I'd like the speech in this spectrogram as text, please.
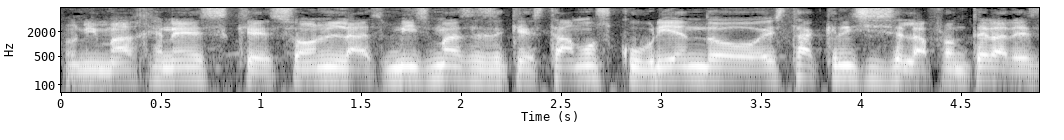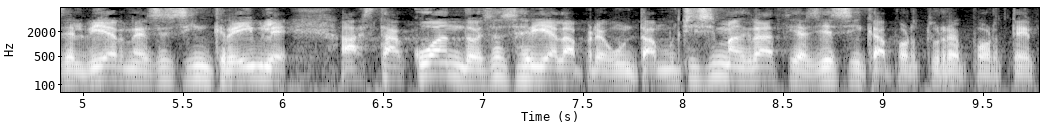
Son imágenes que son las mismas desde que estamos cubriendo esta crisis en la frontera desde el viernes. Es increíble. ¿Hasta cuándo? Esa sería la pregunta. Muchísimas gracias, Jessica, por tu reporte.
